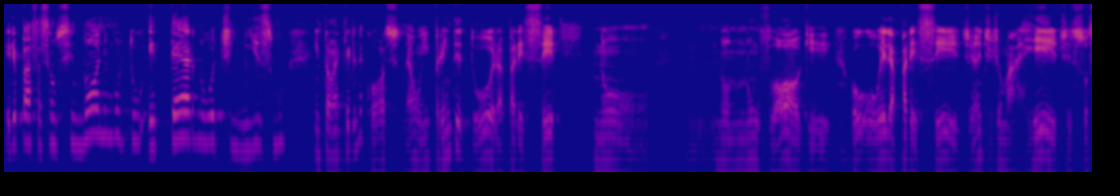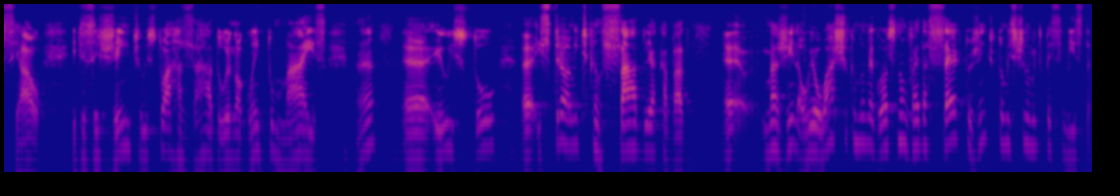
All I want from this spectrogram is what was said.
ele passa a ser um sinônimo do eterno otimismo. Então é aquele negócio, né? Um empreendedor aparecer no, no, num vlog, ou, ou, ele aparecer diante de uma rede social e dizer, gente, eu estou arrasado, eu não aguento mais, né? É, eu estou é, extremamente cansado e acabado. É, imagina, ou eu acho que o meu negócio não vai dar certo, gente, estou me sentindo muito pessimista.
